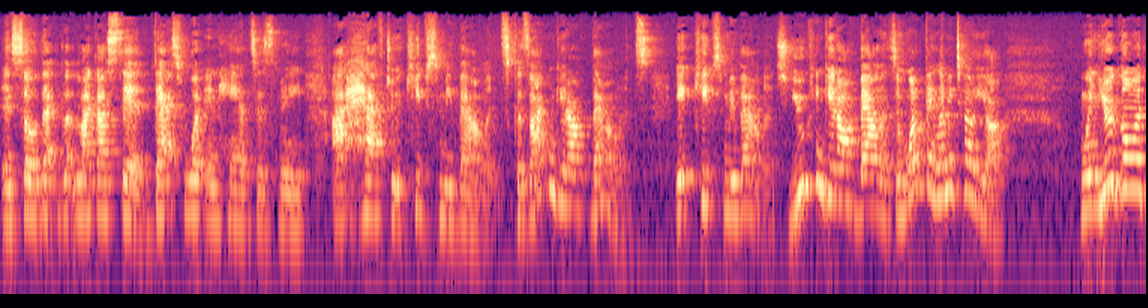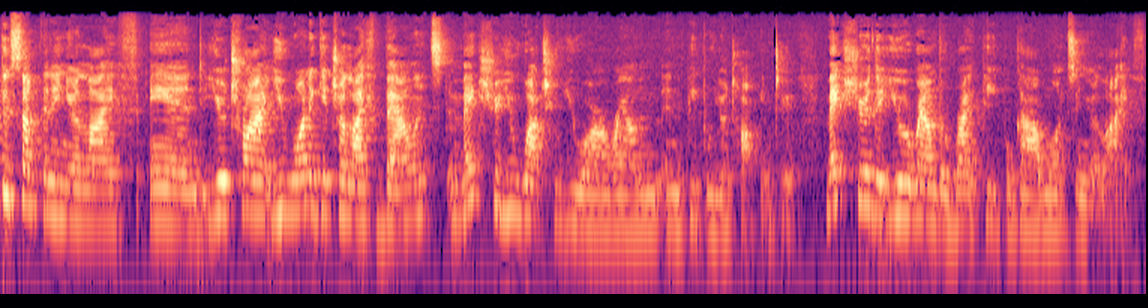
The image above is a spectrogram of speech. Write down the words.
and so that like i said that's what enhances me i have to it keeps me balanced because i can get off balance it keeps me balanced. You can get off balance. And one thing let me tell y'all when you're going through something in your life and you're trying you want to get your life balanced make sure you watch who you are around and, and the people you're talking to. Make sure that you're around the right people god wants in your life.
